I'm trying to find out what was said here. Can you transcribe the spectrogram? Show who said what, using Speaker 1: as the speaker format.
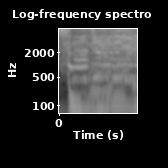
Speaker 1: tragedy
